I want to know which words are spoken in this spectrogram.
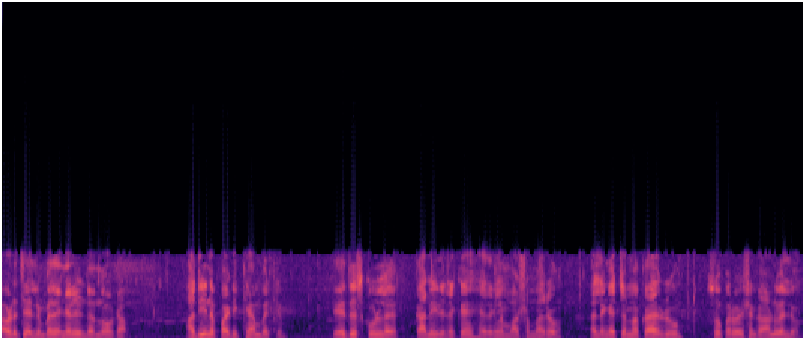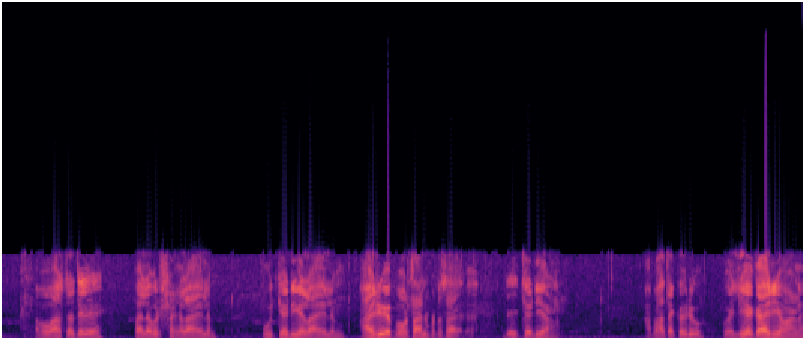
അവിടെ ചെല്ലുമ്പോൾ എങ്ങനെയുണ്ടെന്ന് നോക്കാം. അതിൽ നിന്ന് പഠിക്കാൻ പറ്റും. ഏത് സ്കൂളിൽ കാരണം ഇതിനൊക്കെ ഏതെങ്കിലും മാഷന്മാരോ അല്ലെങ്കിൽ എച്ച് എം എക്കാരും സൂപ്പർവിഷൻ കാണുമല്ലോ അപ്പോൾ വാസ്തവത്തിൽ ഫലവൃക്ഷങ്ങളായാലും പൂച്ചെടികളായാലും ആരുവെ പ്രധാനപ്പെട്ട ചെടിയാണ്. അപ്പോൾ അതൊക്കെ ഒരു വലിയ കാര്യമാണ്.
